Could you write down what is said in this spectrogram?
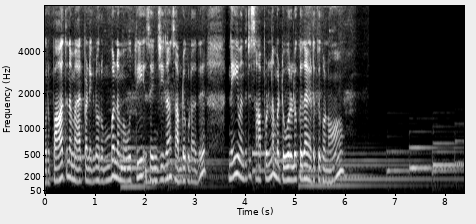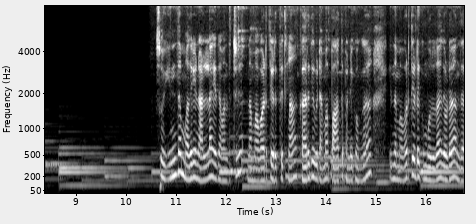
ஒரு பார்த்து நம்ம ஆட் பண்ணிக்கணும். ரொம்ப நம்ம ஊற்றி செஞ்சுலாம் சாப்பிடக்கூடாது. நெய் வந்துட்டு சாப்பிடலாம் பட் ஓரளவுக்கு தான் எடுத்துக்கணும். ஸோ இந்த மாதிரி நல்லா இதை வந்துட்டு நம்ம வறுத்து எடுத்துக்கலாம். கருக விடாமல் பார்த்து பண்ணிக்கோங்க. இந்த நம்ம வறுத்து எடுக்கும்போது தான் இதோட அந்த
